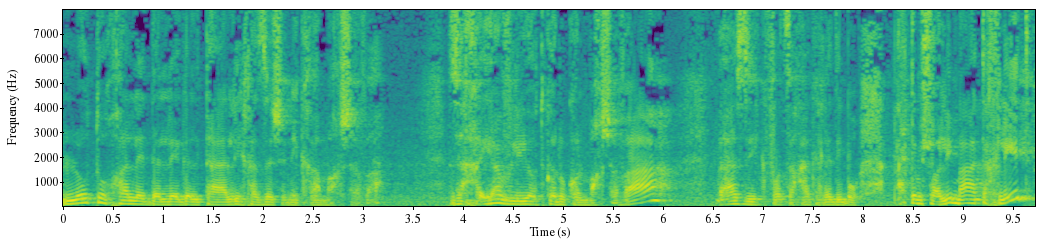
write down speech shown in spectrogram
לא תוכל לדלג על תהליך הזה שנקרא מחשבה. זה חייב להיות קודם כל מחשבה, ואז זה יקפוץ אחר כך לדיבור. אתם שואלים מה התכלית?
